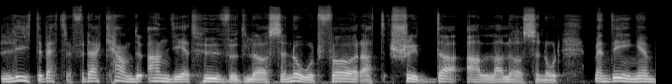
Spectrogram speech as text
lite bättre, för där kan du ange ett huvudlösenord för att skydda alla lösenord. Men det är ingen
